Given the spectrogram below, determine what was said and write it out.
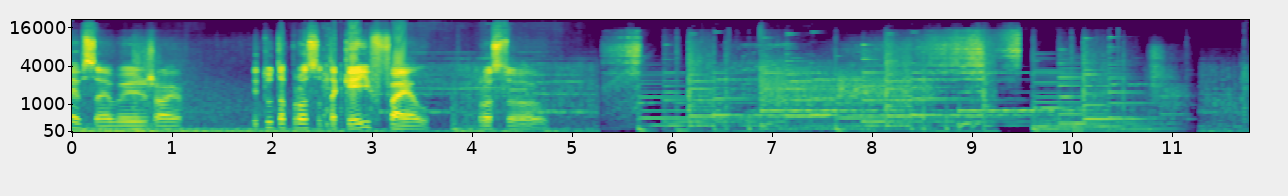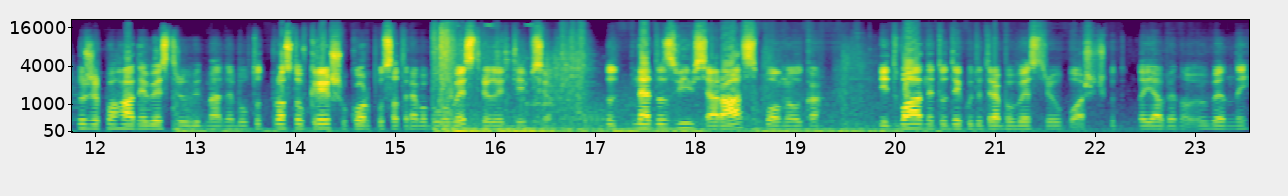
І все, я виїжджаю. І тут просто такий фейл. Просто. Дуже поганий вистріл від мене був. Тут просто в кришу корпуса треба було вистрілити і все. Тут не дозвівся раз, помилка. І два не туди, куди треба вистріл плашечку. Тобто я винний.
